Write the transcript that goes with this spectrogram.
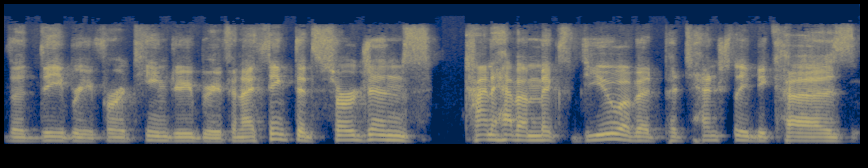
the debrief or a team debrief. And I think that surgeons kind of have a mixed view of it potentially because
